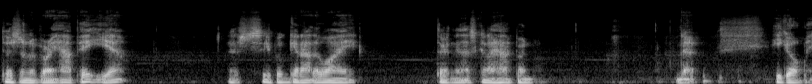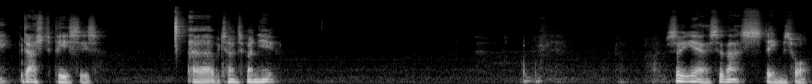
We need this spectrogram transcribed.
Doesn't look very happy. Yeah. Let's see if we can get out of the way. Don't think that's going to happen. No. He got me. Dashed to pieces. Uh, return to menu. So yeah, so that's Steam well.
